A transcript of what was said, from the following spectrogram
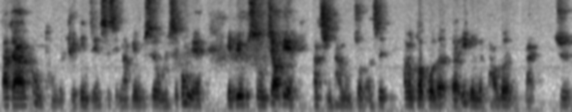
大家共同的决定这件事情。那并不是我们是公园，也并不是我们教练要请他们做，而是他们透过了呃一轮的讨论来，就是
